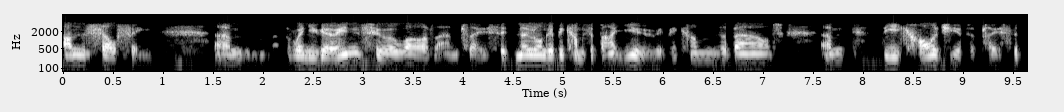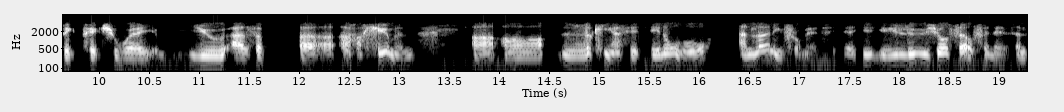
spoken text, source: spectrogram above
unselfing. Um, when you go into a wildland place, it no longer becomes about you. It becomes about um, the ecology of the place, the big picture where you, as a, a, a human, uh, are looking at it in awe and learning from it. You, you lose yourself in it. And,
